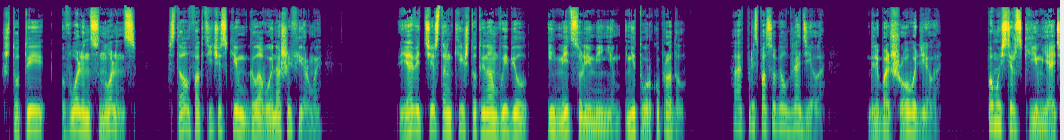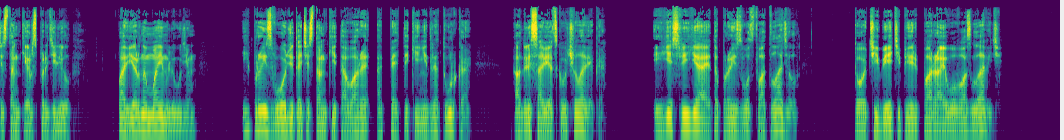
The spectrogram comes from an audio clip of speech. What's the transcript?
«что ты, Воленс-Ноленс, стал фактическим главой нашей фирмы. Я ведь те станки, что ты нам выбил, и медь с алюминием не турку продал, а приспособил для дела, для большого дела. По мастерским я эти станки распределил, по верным моим людям. И производят эти станки товары опять-таки не для турка, а для советского человека. И если я это производство отладил, то тебе теперь пора его возглавить.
